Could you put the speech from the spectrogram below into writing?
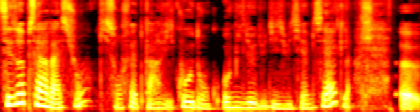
Ces observations, qui sont faites par Vico donc au milieu du XVIIIe siècle, euh,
